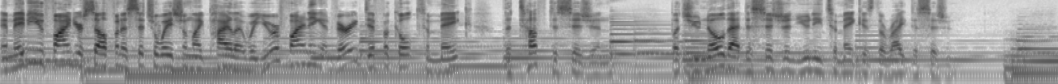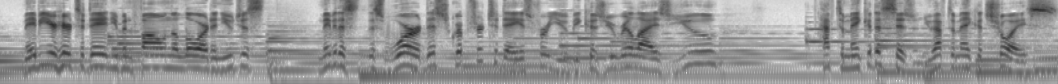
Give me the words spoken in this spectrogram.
and maybe you find yourself in a situation like pilate where you're finding it very difficult to make the tough decision but you know that decision you need to make is the right decision Maybe you're here today and you've been following the Lord and you just, maybe this, this word, this scripture today is for you because you realize you have to make a decision. You have to make a choice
